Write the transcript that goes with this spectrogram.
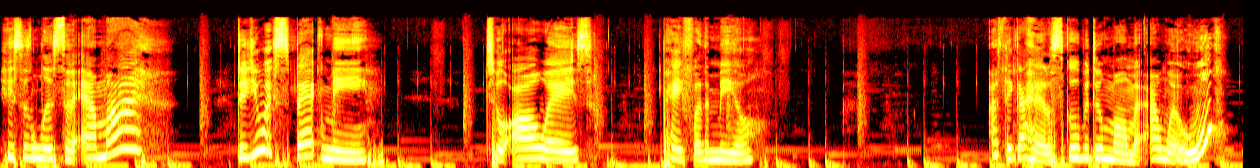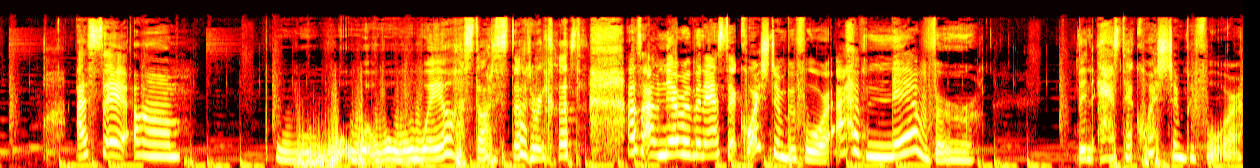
He said, Listen, am I, do you expect me to always pay for the meal? I think I had a Scooby Doo moment. I went, Whoop. I said, um, well, I started stuttering because I've never been asked that question before. I have never been asked that question before.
